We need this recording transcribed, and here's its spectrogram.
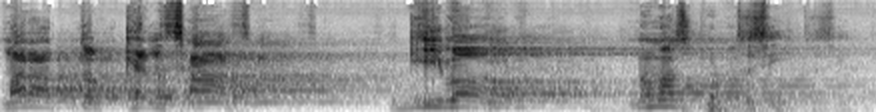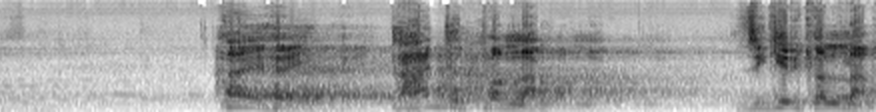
মারাত্মক ক্যান্সার গিবত। নামাজ পড়তেছি। হায় হায়, তাহাজ্জুদ পড়লাম, জিকির করলাম।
